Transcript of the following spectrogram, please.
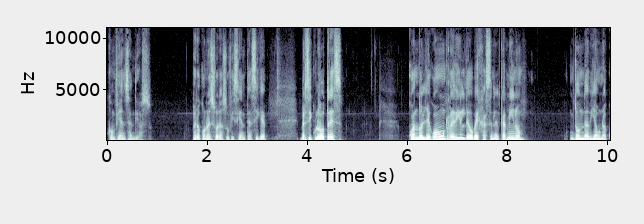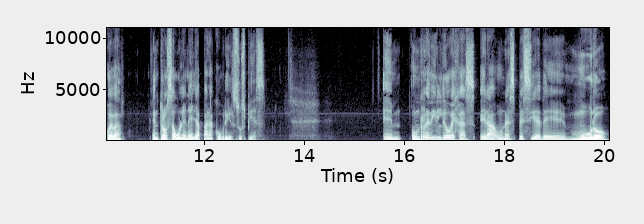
confianza en Dios? Pero con eso era suficiente. Así que, versículo 3. Cuando llegó a un redil de ovejas en el camino, donde había una cueva, entró Saúl en ella para cubrir sus pies. Em, un redil de ovejas era una especie de muro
